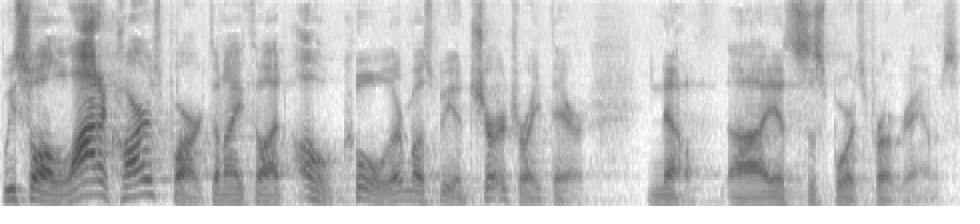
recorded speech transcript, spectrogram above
we saw a lot of cars parked, and I thought, oh, cool, there must be a church right there. No, uh, it's the sports programs.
